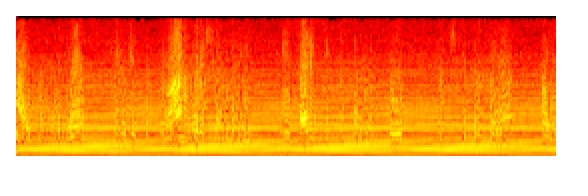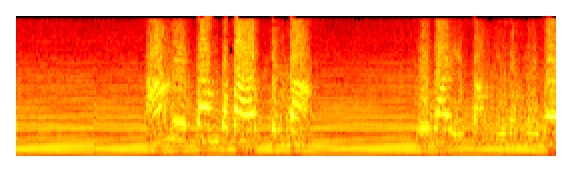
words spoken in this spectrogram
आयतन को क्योंकि सत्यवान पुरुष अंदर ये सारी चीज़ें तो होते हाँ, साम्यूनम होगा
